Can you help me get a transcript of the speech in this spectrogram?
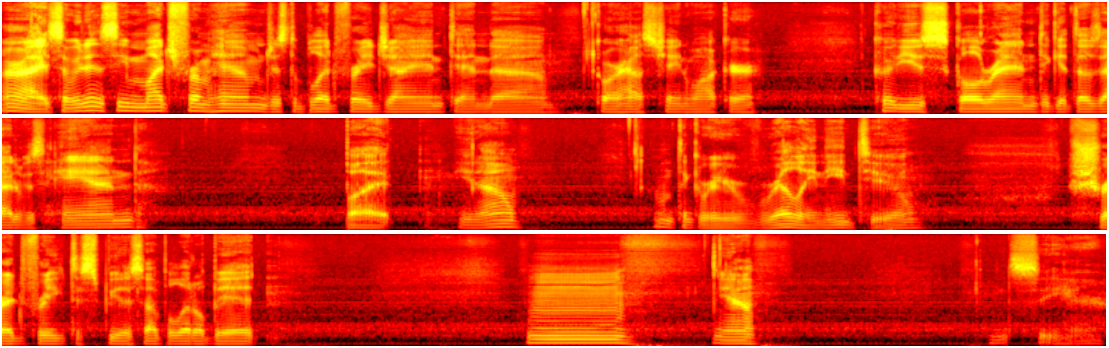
Alright, so we didn't see much from him. Just a Bloodfray Giant and... Uh, Gorehouse Chainwalker. Could use Skull Rend to get those out of his hand. But, you know, I don't think we really need to. Shred Freak to speed us up a little bit. Hmm, yeah. Let's see here.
